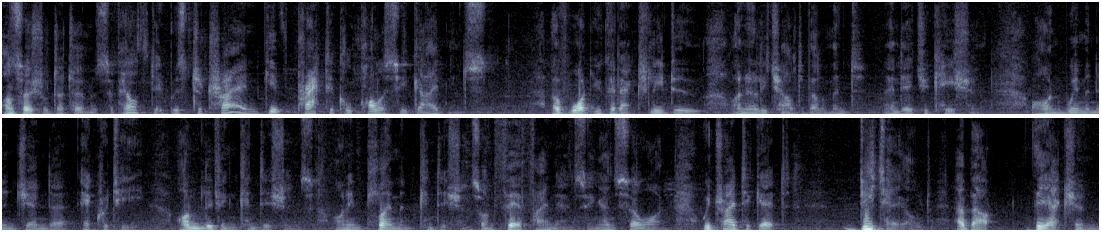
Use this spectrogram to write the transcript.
on Social Determinants of Health did was to try and give practical policy guidance of what you could actually do on early child development and education, on women and gender equity, on living conditions, on employment conditions, on fair financing, and so on. We tried to get detailed about the action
